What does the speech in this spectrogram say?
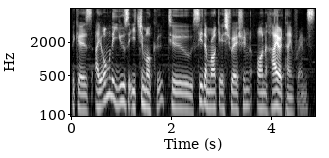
because I only use Ichimoku to see the market situation on higher time frames.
